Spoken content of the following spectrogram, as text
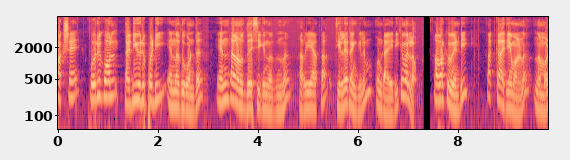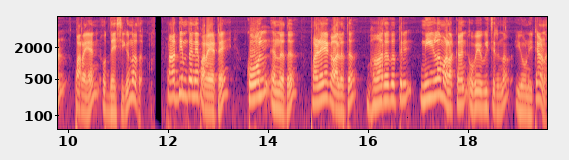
പക്ഷേ ഒരു കോൽ തടിയുരുപ്പടി എന്നതുകൊണ്ട് എന്താണ് ഉദ്ദേശിക്കുന്നതെന്ന് അറിയാത്ത ചിലരെങ്കിലും ഉണ്ടായിരിക്കുമല്ലോ. അവർക്ക് വേണ്ടി അക്കാര്യമാണ് നമ്മൾ പറയാൻ ഉദ്ദേശിക്കുന്നത്. ആദ്യം തന്നെ പറയട്ടെ കോൽ എന്നത് പഴയ കാലത്ത് ഭാരതത്തിൽ നീളം അളക്കാൻ ഉപയോഗിച്ചിരുന്ന യൂണിറ്റാണ്.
